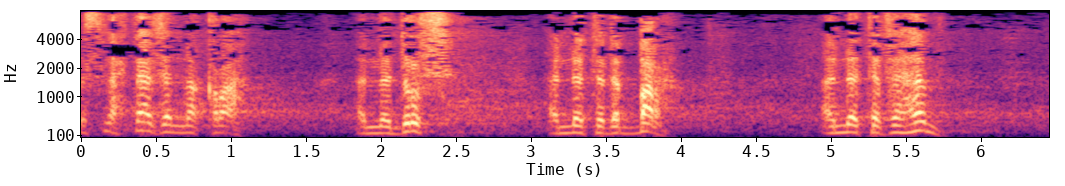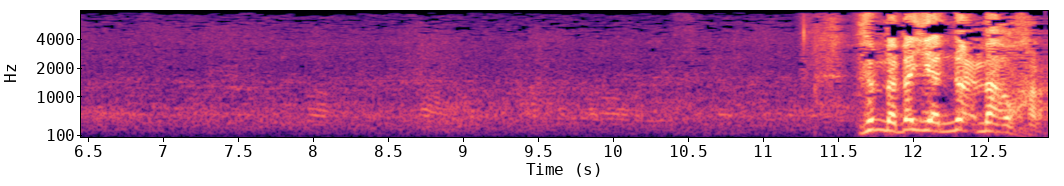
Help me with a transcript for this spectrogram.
بس نحتاج أن نقرأه أن ندرسه أن نتدبره أن نتفهمه ثم بين نعمة أخرى.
